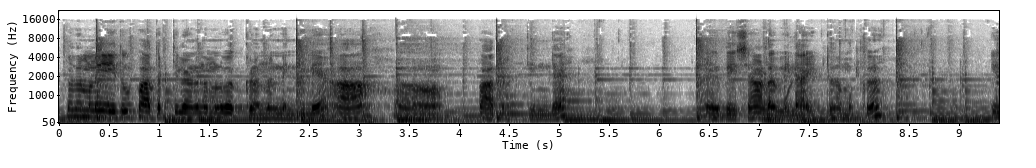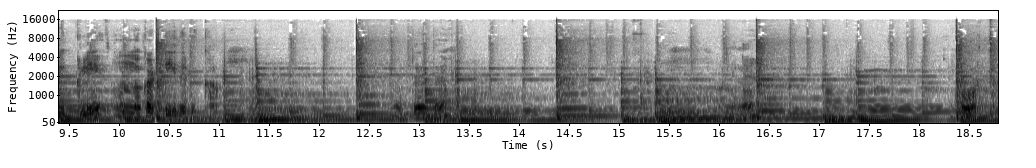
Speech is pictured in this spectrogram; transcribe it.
അപ്പോൾ നമ്മൾ ഏത് പാത്രത്തിലാണ് നമ്മൾ വെക്കണമെന്നുണ്ടെങ്കിൽ ആ പാത്രത്തിന്റെ ഏകദേശം അളവിലായിട്ട് നമുക്ക് ഇക്കിളി ഒന്ന് കട്ട് ചെയ്തെടുക്കാം. എന്നിട്ട് ഇത് ഇങ്ങനെ കോർത്ത്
